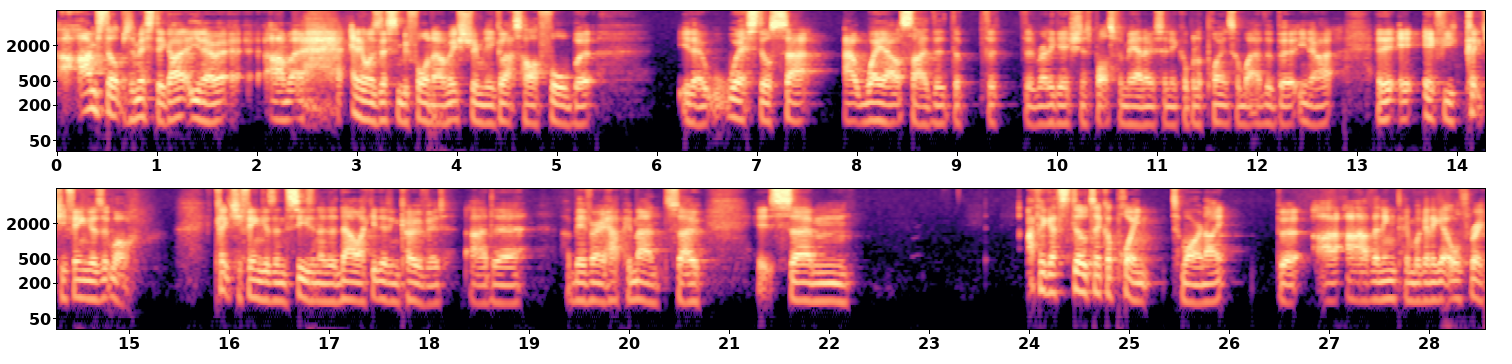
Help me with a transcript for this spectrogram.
I'm still optimistic. I you know I'm, anyone's listened before now. I'm extremely glass half full, but you know we're still sat at way outside the the. the the relegation spots for me. I know it's only a couple of points or whatever, but you know, if you clicked your fingers, well, clicked your fingers and the season ended now like it did in COVID, I'd uh, I'd be a very happy man. So it's um, I think I'd still take a point tomorrow night, but I, I have an inkling we're going to get all three.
